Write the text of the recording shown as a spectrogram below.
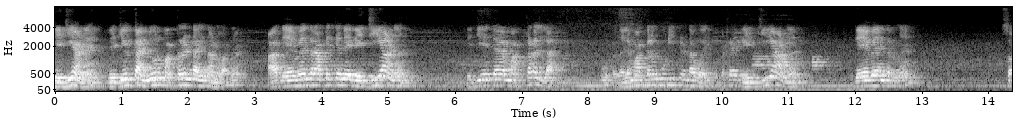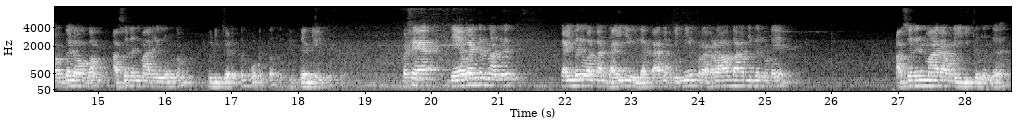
രജിയാണ് രജിക്ക് അഞ്ഞൂറ് മക്കളുണ്ടായി എന്നാണ് പറഞ്ഞത്. ആ ദേവേന്ദ്ര അവിടെ രജിയാണ്. രജിയുടെ മക്കളല്ല കൂടുതൽ മക്കളും കൂടിയിട്ടുണ്ടാവുമായിരിക്കും. പക്ഷെ രജിയാണ് ദേവേന്ദ്രന് സ്വർഗലോകം അസുരന്മാരിൽ നിന്നും പിടിച്ചെടുത്ത് കൊടുത്തത് യുദ്ധം ചെയ്തിട്ട് പക്ഷേ ദേവേന്ദ്രൻ അത് കൈമൽ വെക്കാൻ ധൈര്യമില്ല. കാരണം പിന്നെയും പ്രഹ്ലാദാദികളുടെ അസുരന്മാരവിടെ ഇരിക്കുന്നുണ്ട്.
